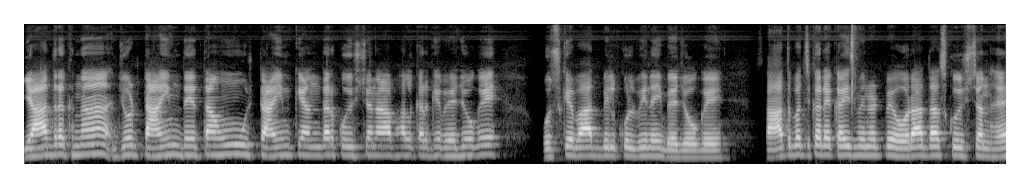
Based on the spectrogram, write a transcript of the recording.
याद रखना, जो टाइम देता हूँ, उस टाइम के अंदर क्वेश्चन आप हल करके भेजोगे, उसके बाद बिल्कुल भी नहीं भेजोगे। सात बजकर इक्कीस मिनट पे हो रहा दस क्वेश्चन है।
